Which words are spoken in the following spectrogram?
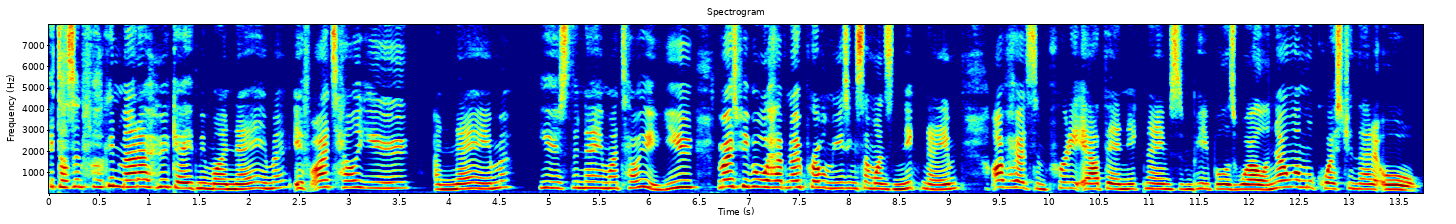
It doesn't fucking matter who gave me my name. If I tell you a name use the name I tell you. You most people will have no problem using someone's nickname. I've heard some pretty out there nicknames from people as well, and no one will question that at all.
